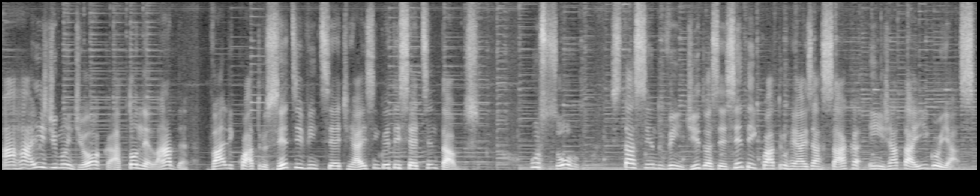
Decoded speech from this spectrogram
A raiz de mandioca, a tonelada, vale R$ 427,57. O sorgo está sendo vendido a R$ 64,00 a saca em Jataí, Goiás.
